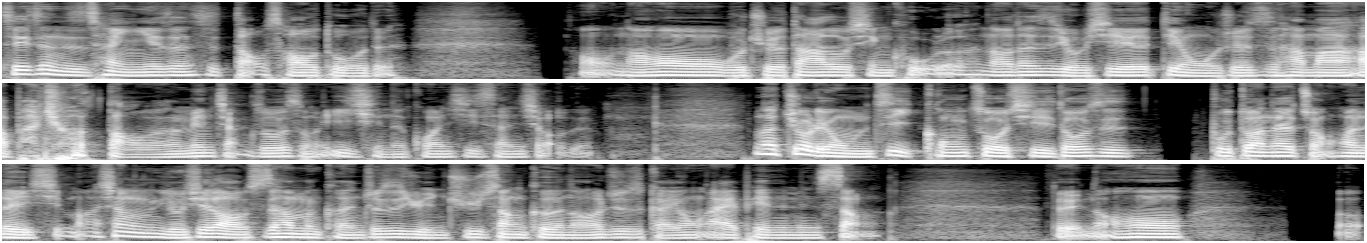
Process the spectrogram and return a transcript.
这阵子餐饮业真是倒超多的哦。然后我觉得大家都辛苦了，然后但是有些店我觉得是他妈他爸就要倒了，那边讲说什么疫情的关系三小的，那就连我们自己工作其实都是。不断在转换类型嘛，像有些老师他们可能就是远距上课，然后就是改用 iPad 那边上，对，然后呃，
